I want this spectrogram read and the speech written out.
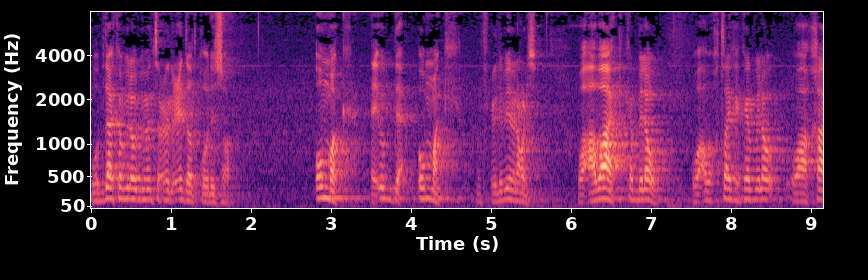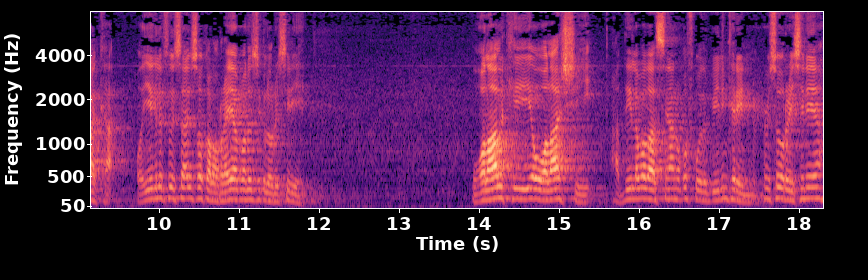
Wabda ka bilow biman tacuul ciddad quuliso. Umak ay ubda umak mafcuul bi noqonaysa waa abaak ka bilow waa uktaka ka bilow waa akhaaka oo iyaga laftooda saa u soo kala horeeyaan baa loo soo kala horeysinaya walaalkii iyo walaashii haddii labadaasi aanu qofku wada biilin kareyn muxuu soo horeysinayaa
